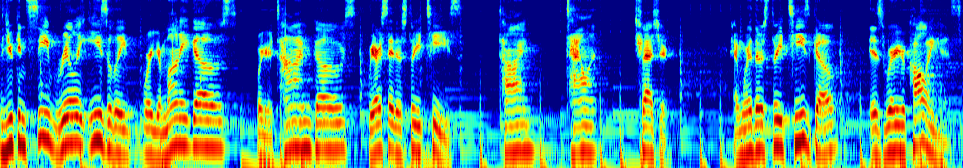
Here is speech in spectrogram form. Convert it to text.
You can see really easily where your money goes, where your time goes. We always say there's three T's time, talent, treasure. And where those three T's go is where your calling is.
